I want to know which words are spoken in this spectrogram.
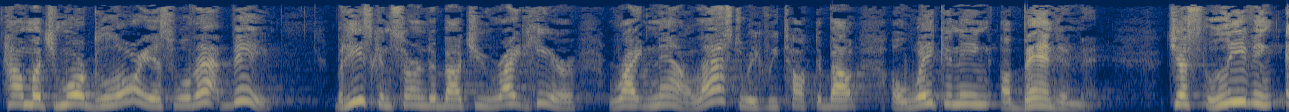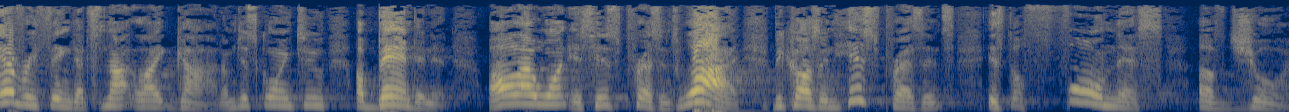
How much more glorious will that be? But he's concerned about you right here, right now. Last week we talked about awakening abandonment. Just leaving everything that's not like God. I'm just going to abandon it. All I want is his presence. Why? Because in his presence is the fullness of joy.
